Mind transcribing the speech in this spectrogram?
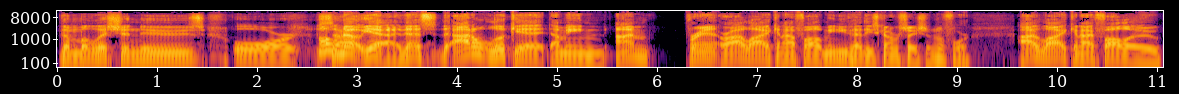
the militia news or Oh some- no, yeah. That's I don't look at. I mean, I'm friend or I like and I follow. Me and you've had these conversations before. I like and I follow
